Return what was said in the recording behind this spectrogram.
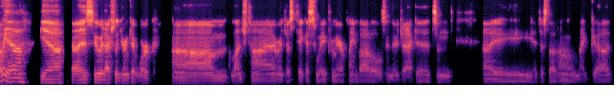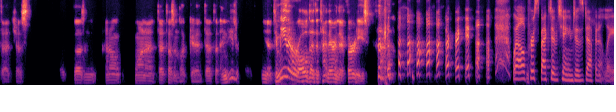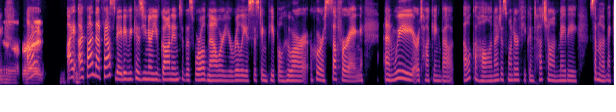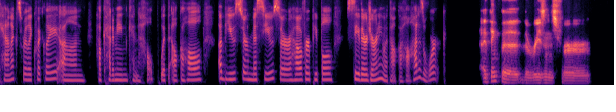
Oh yeah, yeah. Guys who would actually drink at work, um, lunchtime, or just take a swig from airplane bottles in their jackets, and I, I just thought, oh my god, that just doesn't. I don't want to. That doesn't look good. That and these are, you know, to me they were old at the time. They were in their thirties. well, perspective changes definitely. Yeah, right. I, I I find that fascinating because you know you've gone into this world now where you're really assisting people who are who are suffering and we are talking about alcohol and I just wonder if you can touch on maybe some of the mechanics really quickly on how ketamine can help with alcohol abuse or misuse or however people see their journey with alcohol. How does it work? I think the the reasons for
